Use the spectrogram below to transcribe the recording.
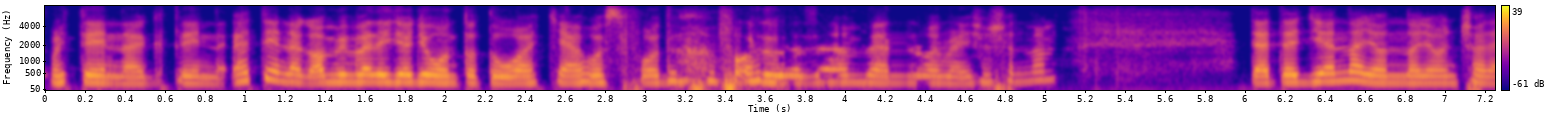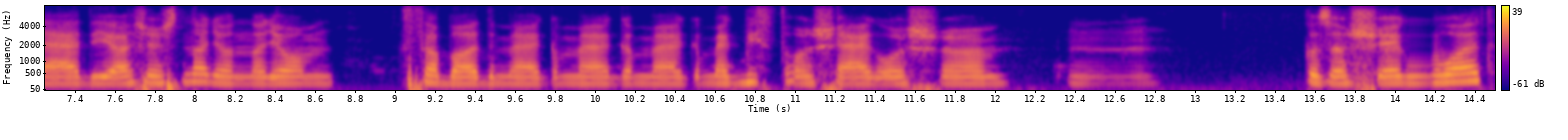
hogy tényleg, tényleg, hát tényleg, amivel így a gyóntató atyához fordul, fordul az ember normális esetben. Tehát egy ilyen nagyon-nagyon családias, és nagyon-nagyon szabad, meg, meg, meg, meg biztonságos mm, közösség volt.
